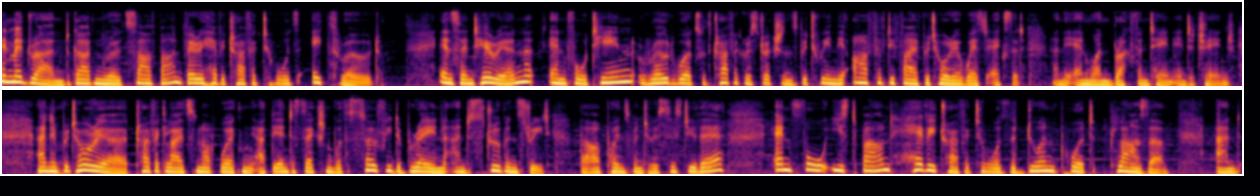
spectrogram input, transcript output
In Midrand, Garden Road southbound, very heavy traffic towards 8th Road. In Centurion, N14, roadworks with traffic restrictions between the R55 Pretoria West exit and the N1 Brakfontein interchange. And in Pretoria, traffic lights not working at the intersection with Sophie de Bruyn and Struben Street. There are pointsmen to assist you there. N4 eastbound, heavy traffic towards the Duanpoort Plaza. And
